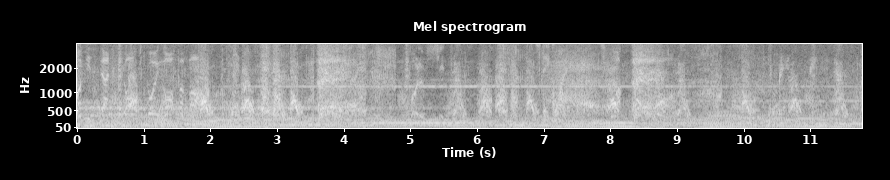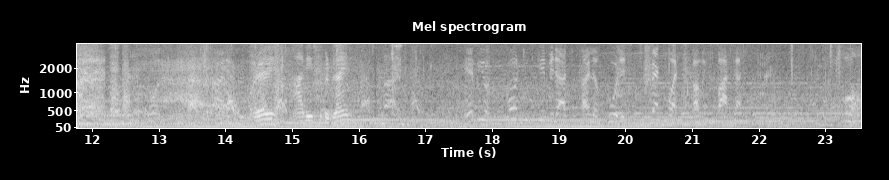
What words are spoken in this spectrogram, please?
What is that dog going off about? Full of shit. Stay quiet. Really? Are these people blind? If you're going to give me that kind of food, expect what's coming back at you. Oh,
